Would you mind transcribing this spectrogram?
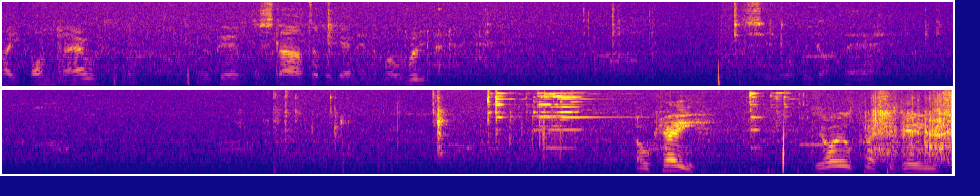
pipe on now. We'll be able to start up again in a moment. See what we got there. Okay, the oil pressure gauge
